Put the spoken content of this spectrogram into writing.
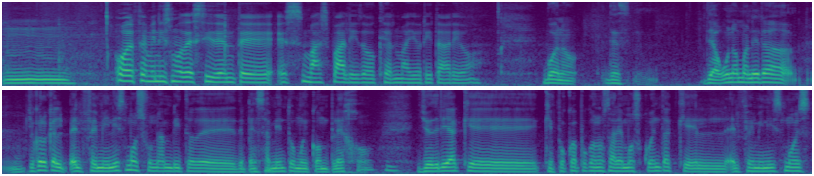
Mm, ¿O el feminismo disidente es más válido que el mayoritario? Bueno, de, alguna manera, yo creo que el, el feminismo es un ámbito de, de pensamiento muy complejo. Yo diría que, que poco a poco nos daremos cuenta que el, el feminismo es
